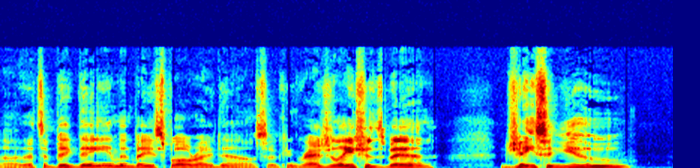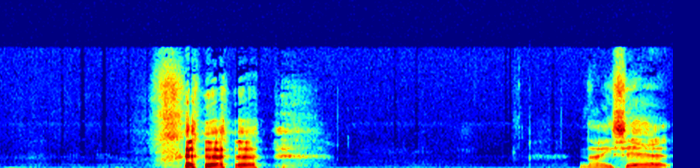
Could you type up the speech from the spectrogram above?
uh, that's a big name in baseball right now. So, congratulations, man. Jason Yu. nice hit.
